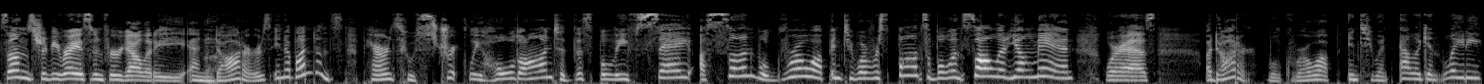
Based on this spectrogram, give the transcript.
sons should be raised in frugality and daughters in abundance. Parents who strictly hold on to this belief say a son will grow up into a responsible and solid young man, whereas a daughter will grow up into an elegant lady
